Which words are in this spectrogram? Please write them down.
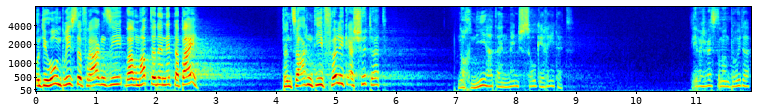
und die hohen Priester fragen sie, warum habt ihr denn nicht dabei? Dann sagen die völlig erschüttert, noch nie hat ein Mensch so geredet. Liebe Schwestern und Brüder,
